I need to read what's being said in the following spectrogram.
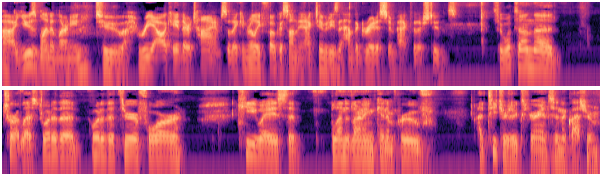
uh, use blended learning to reallocate their time so they can really focus on the activities that have the greatest impact for their students so what's on the short list? What are the what are the three or four key ways that blended learning can improve a teacher's experience in the classroom?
